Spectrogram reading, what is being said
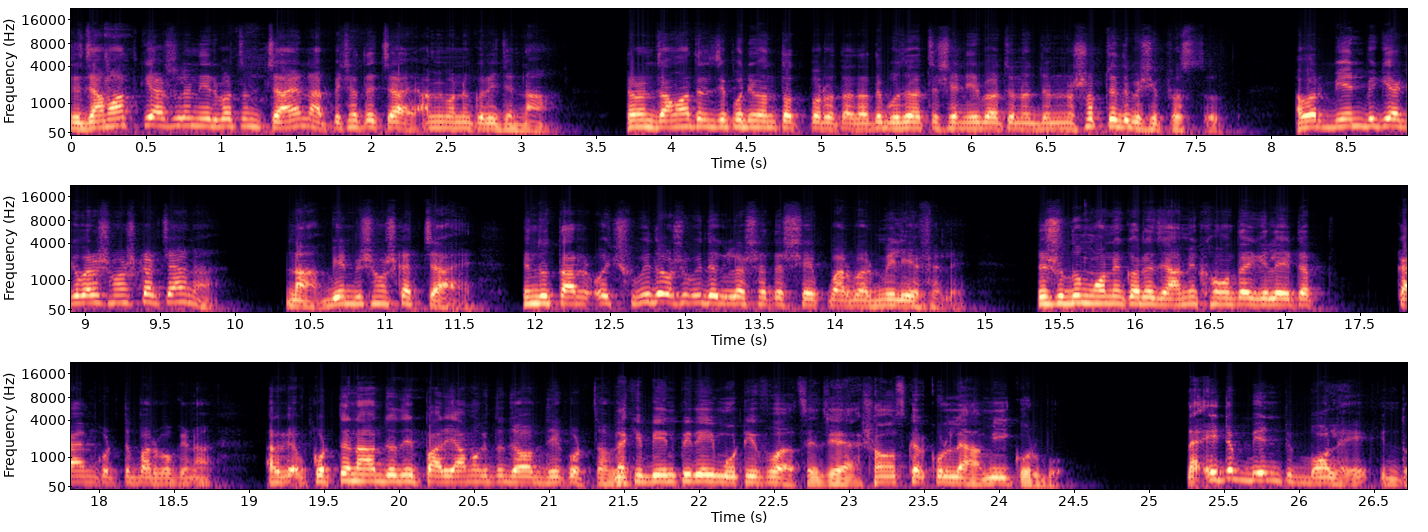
যে জামাত কি আসলে নির্বাচন চায় না, পেছাতে চায়, আমি মনে করি যে না। কারণ জামাতের যে পরিমাণ তৎপরতা, তাতে বোঝা যাচ্ছে সে নির্বাচনের জন্য সবচেয়ে বেশি প্রস্তুত। আবার বিএনপি কি একেবারে সংস্কার চায় না? না বিএনপি সংস্কার চায়। কিন্তু তার ওই সুবিধা অসুবিধাগুলোর সাথে সে বারবার মিলিয়ে ফেলে। সে শুধু মনে করে যে আমি ক্ষমতায় গেলে এটা কায়েম করতে পারব কিনা। আর করতে না যদি পারি আমাকে তো জবাবদিহি করতে হবে। নাকি বিএনপির এই মোটিভও আছে যে সংস্কার করলে আমিই করব? না এটা বিএনপি বলে কিন্তু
